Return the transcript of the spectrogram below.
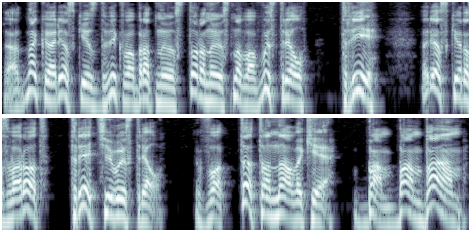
однако резкий сдвиг в обратную сторону и снова выстрел. Три, резкий разворот, третий выстрел. Вот это навыки! Бам-бам-бам!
